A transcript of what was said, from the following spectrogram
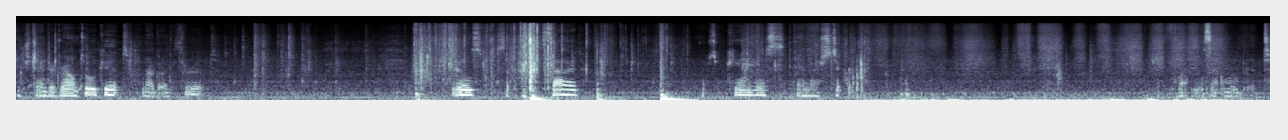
Your standard round toolkit. Not going to go through it. Drills, set them to the side. There's our canvas and our sticker. Flatten this out a little bit.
